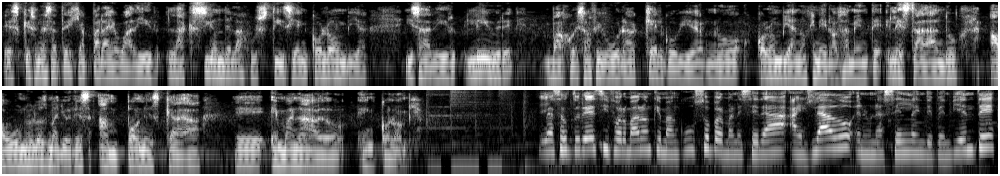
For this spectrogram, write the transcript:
es que es una estrategia para evadir la acción de la justicia en Colombia y salir libre bajo esa figura que el gobierno colombiano generosamente le está dando a uno de los mayores ampones que ha eh, emanado en Colombia. Las autoridades informaron que Mancuso permanecerá aislado en una celda independiente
